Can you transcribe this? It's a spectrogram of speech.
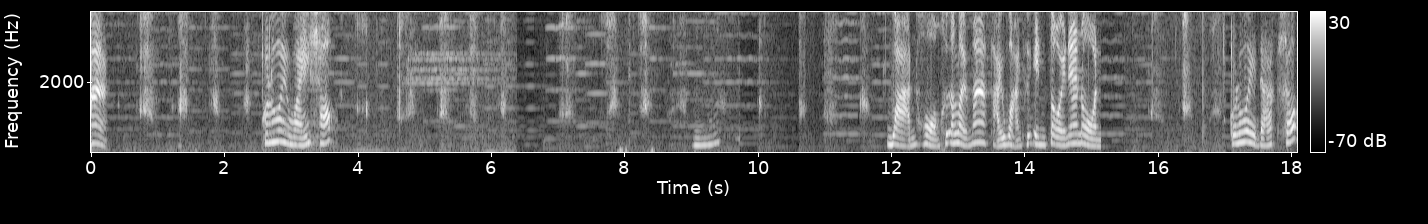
มาก กล้วยไว้ช็อก หวานหอมคืออร่อยมาก สายหวานคือเอนจอยแน่นอน กล้วยดาร์กช็อก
